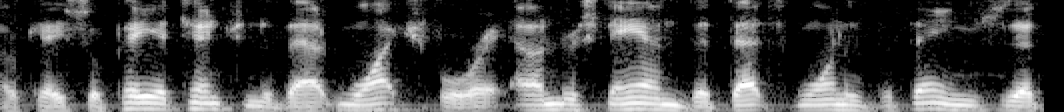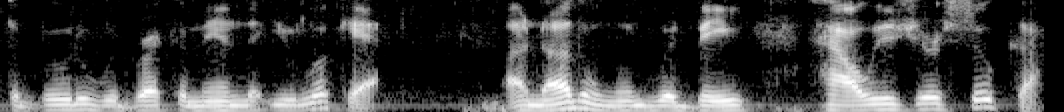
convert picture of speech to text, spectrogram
Okay, so pay attention to that, watch for it, understand that that's one of the things that the Buddha would recommend that you look at. Another one would be how is your sukha?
